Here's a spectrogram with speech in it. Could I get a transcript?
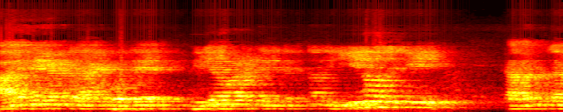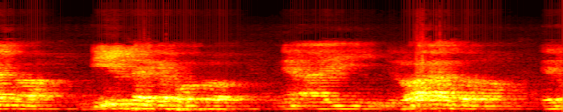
ఆయనే కనుక లేకపోతే విజయవాడ నేను చెప్తున్నాను ఈ రోజుకి కరెంట్ లేక నీళ్ళు సరిగ్గా పోకో ఈ రోగాలతోనో లేదు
